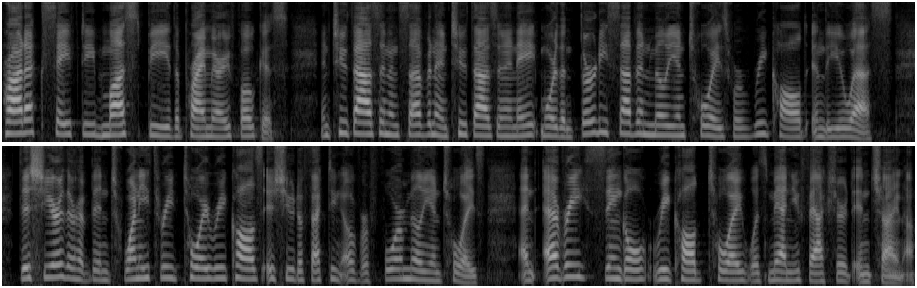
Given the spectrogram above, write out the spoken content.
Product safety must be the primary focus. In 2007 and 2008, more than 37 million toys were recalled in the U.S. This year, there have been 23 toy recalls issued affecting over 4 million toys, and every single recalled toy was manufactured in China.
